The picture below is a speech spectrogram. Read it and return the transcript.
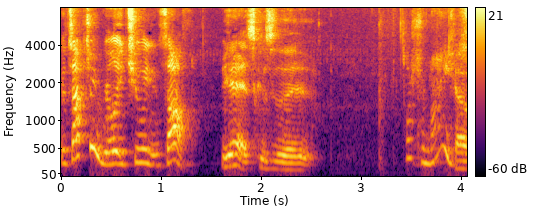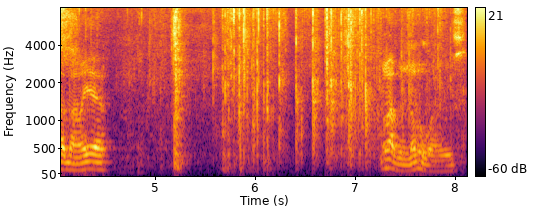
It's actually really chewy and soft. Yeah, it's because of the That's nice. caramel. Yeah. I'll have another one of these.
